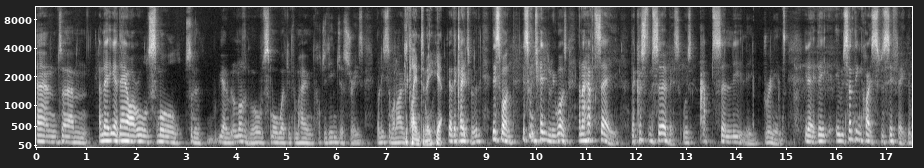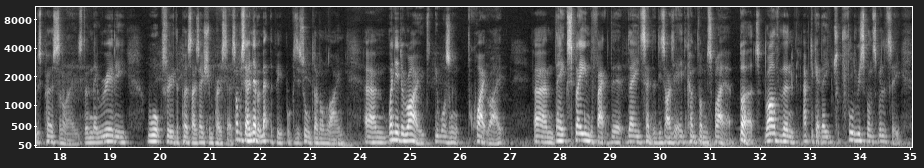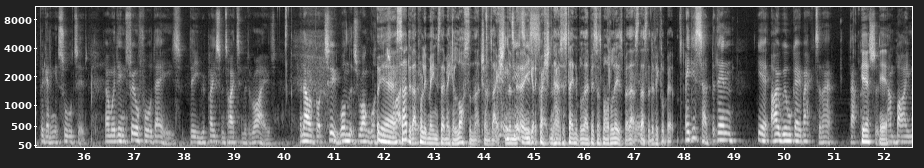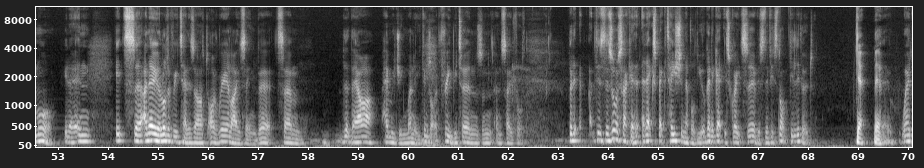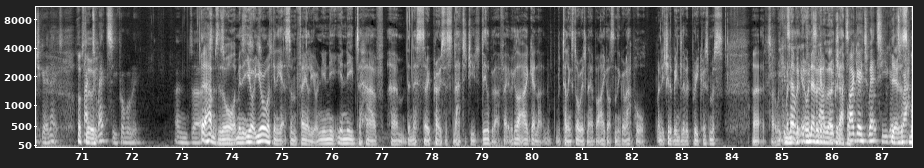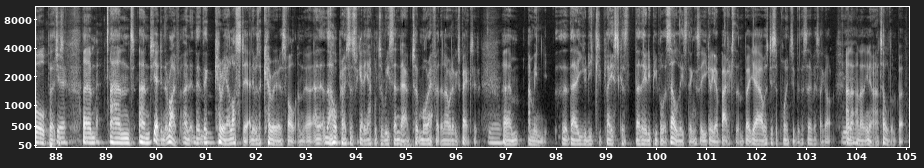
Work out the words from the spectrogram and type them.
and um, and they, yeah, they are all small, sort of, you know, a lot of them are all small working from home cottage industries. Or at least the one I was. They claim to be, yeah. Yeah, they claim to be. This one, this one genuinely was, and I have to say, the customer service was absolutely brilliant. You know, they, it was something quite specific that was personalised, and they really walked through the personalisation process. Obviously, I never met the people because it's all done online. Um, when it arrived, it wasn't quite right. Um, they explained the fact that they'd sent the designs, it had come from the supplier, but rather than abdicate, they took full responsibility for getting it sorted. And within three or four days, the replacement item had arrived. And now I've got two, one that's wrong, one that's Yeah, right. sadly, that probably means they make a loss on that transaction, it and is- uh, you've got to question how sustainable their business model is. But that's that's the difficult bit. It is sad, but then, yeah, I will go back to that that person yeah. and buy more You know, and it's uh, I know a lot of retailers are are realizing that um, that they are hemorrhaging money, things like free returns and, and so forth. But it, there's, there's almost like a, an expectation level that you're going to get this great service. And if it's not delivered, Yeah, yeah. you know, where'd you go next? Absolutely. Back to Etsy, probably. And uh, It happens at all. I mean, you're, you're always going to get some failure, and you need you need to have um, the necessary process and attitude to deal with that failure. Because I, again, I, we're telling stories now, but I got something from Apple, and it should have been delivered pre-Christmas. Uh, so we're, we're never, we're never going to work with budgets. Apple. I go to Etsy, you go yeah, it to was a small purchase, um, and and yeah, it didn't arrive, and the, the courier lost it, and it was a courier's fault, and, uh, and the whole process for getting Apple to resend out took more effort than I would have expected. Yeah. Um, I mean, they're uniquely placed because they're the only people that sell these things, so you're going to go back to them. But yeah, I was disappointed with the service I got, and, I, and I, you know, I told them, but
